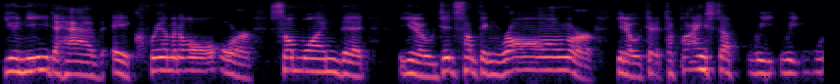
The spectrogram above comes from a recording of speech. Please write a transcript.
You need to have a criminal or someone that you know did something wrong or you know to, to find stuff we, we we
